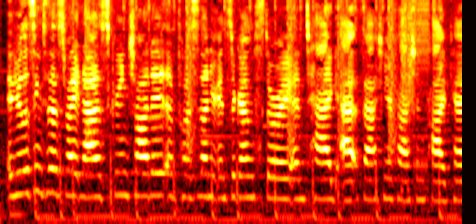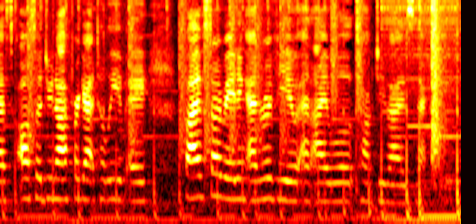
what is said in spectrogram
If you're listening to this right now, screenshot it and post it on your Instagram story and tag at Fashion Your Passion Podcast. Also, do not forget to leave a five star rating and review, and I will talk to you guys next week.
